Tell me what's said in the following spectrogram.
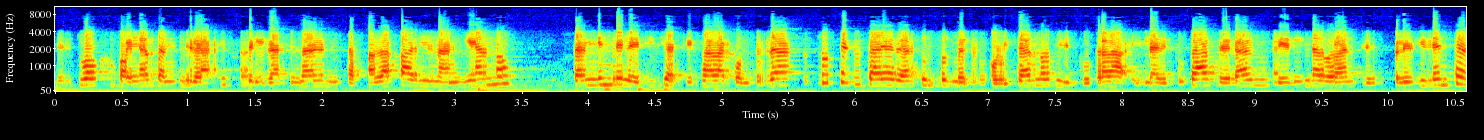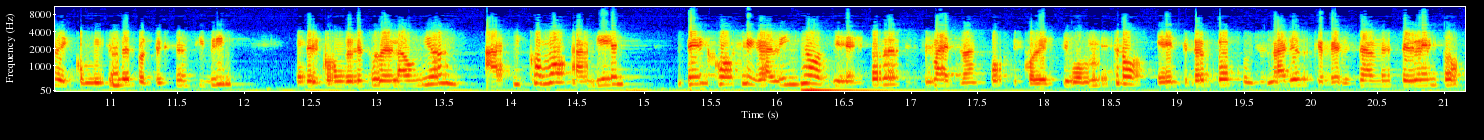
estuvo acompañado también de la jefa delegacional de Zapalapa, Diana Anguiano, también de Leticia Quesada Contreras, subsecretaria de Asuntos Metropolitanos y diputada y la diputada federal Marilina Dorantes, presidenta de Comisión de Protección Civil del Congreso de la Unión, así como también de Jorge Galiño, director del Sistema de Transporte Colectivo Metro, entre otros funcionarios que realizaron este evento,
